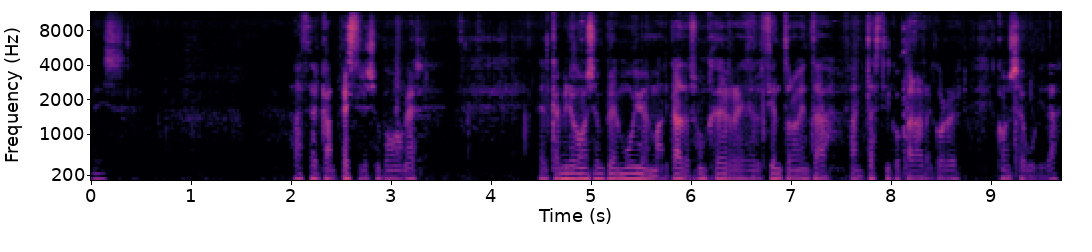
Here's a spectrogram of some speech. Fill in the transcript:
¿Veis? Hacer campestre supongo que es. El camino como siempre muy bien marcado, es un GR el 190 fantástico para recorrer con seguridad.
